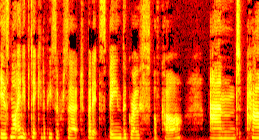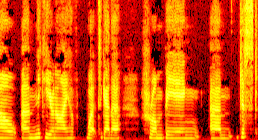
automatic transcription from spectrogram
is not any particular piece of research, but it's been the growth of CAR and how um, Nikki and I have worked together from being um, just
